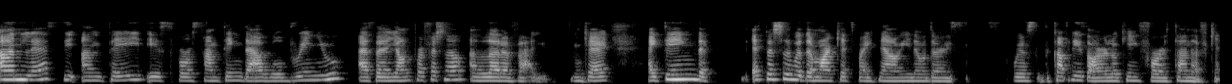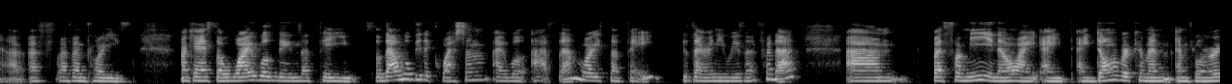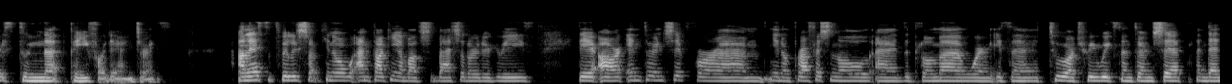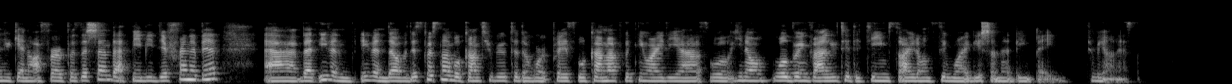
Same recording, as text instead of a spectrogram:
unless the unpaid is for something that will bring you as a young professional a lot of value. Okay. I think that especially with the market right now, you know, there's the companies are looking for a ton of, of, of employees. Okay, so why will they not pay you? So that will be the question I will ask them. Why it's not paid? Is there any reason for that? Um, But for me, you know, I, I, I don't recommend employers to not pay for their interns unless it's really short. You know, I'm talking about bachelor degrees. There are internship for, um, you know, professional uh, diploma where it's a two or three weeks internship, and then you can offer a position that may be different a bit. Uh, but even even though this person will contribute to the workplace, will come up with new ideas, will you know, will bring value to the team. So I don't see why they should not be paid, to be honest.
